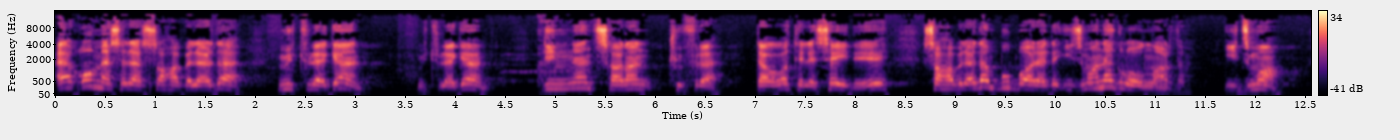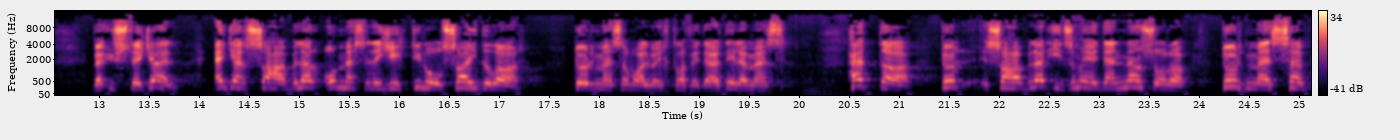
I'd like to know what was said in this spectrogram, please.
Əgər o məsələ sahabələrdə mütləqən, mütləqən dindən çıxaran küfrə dəlalat eləsəydi, sahabələrdən bu barədə icma nəql olunardı. İcma. Və üstəgəl, əgər sahabələr o məsələdə yekdil olsaydılar, dörd məzhəb alimə ixtilaf edərdi, eləməz. Hətta dörd, sahabələr icma edəndən sonra dörd məzhəb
